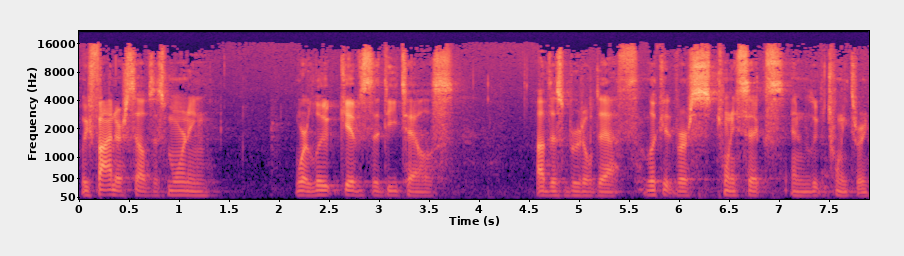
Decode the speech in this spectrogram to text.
we find ourselves this morning where Luke gives the details of this brutal death. Look at verse 26 in Luke 23.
